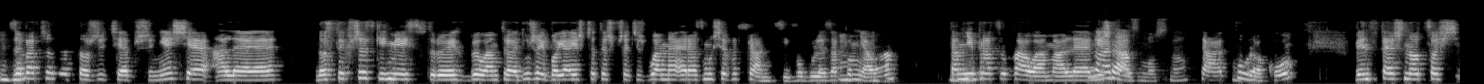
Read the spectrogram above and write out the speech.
Mhm. Zobaczymy, co życie przyniesie, ale no z tych wszystkich miejsc, w których byłam trochę dłużej, bo ja jeszcze też przecież byłam na Erasmusie we Francji, w ogóle zapomniałam. Mhm. Tam nie mhm. pracowałam, ale no, mieszkałam. Erasmus, no. Tak, pół mhm. roku. Więc też no coś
